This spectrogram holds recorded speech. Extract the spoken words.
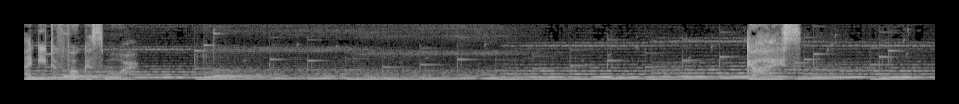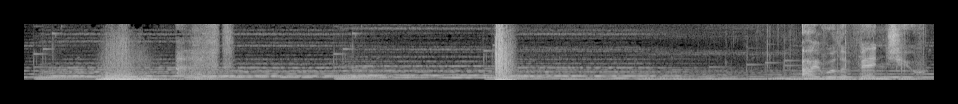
I need to focus more. Avenge you.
